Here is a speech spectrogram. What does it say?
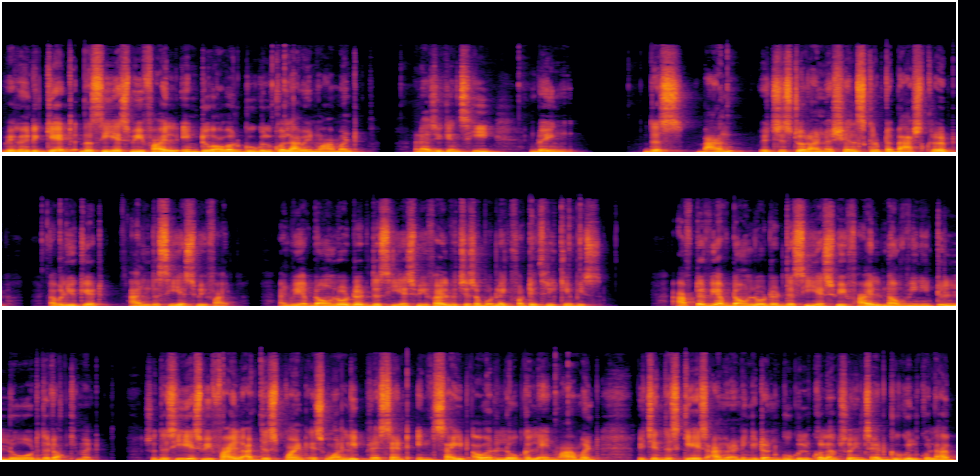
we're going to get the CSV file into our Google Colab environment. And as you can see, I'm doing this bang, which is to run a shell script, a bash script, wget and the CSV file. And we have downloaded the CSV file, which is about like 43 KBs. After we have downloaded the CSV file, now we need to load the document. So the CSV file at this point is only present inside our local environment, which in this case, I'm running it on Google Colab. So inside Google Colab,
